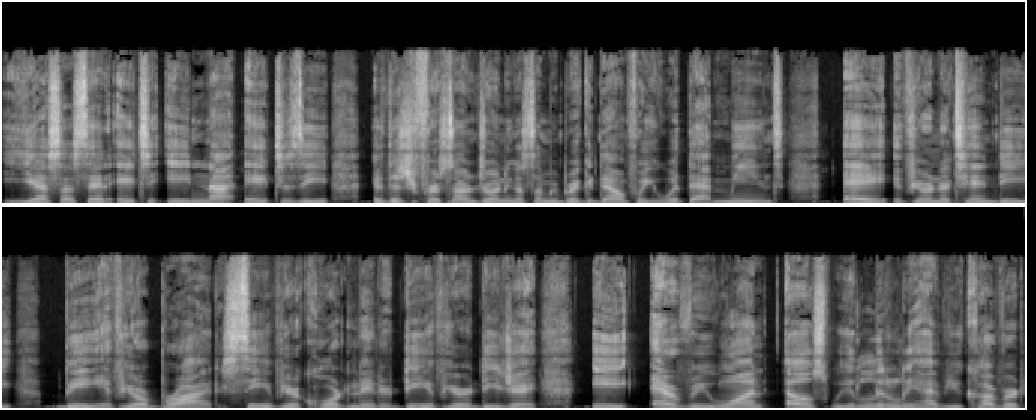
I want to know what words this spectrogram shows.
Yes, I said A to E, not A to Z. If this is your first time joining us, let me break it down for you what that means. A, if you're an attendee. B, if you're a bride. C, if you're a coordinator. D, if you're a DJ. E, everyone else, we literally have you covered,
